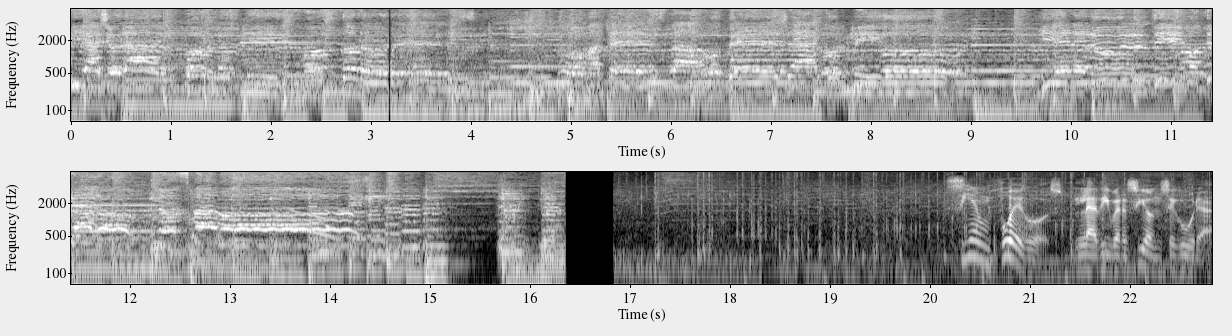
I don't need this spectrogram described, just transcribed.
y a llorar por los mismos dolores. Cienfuegos, la diversión segura.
